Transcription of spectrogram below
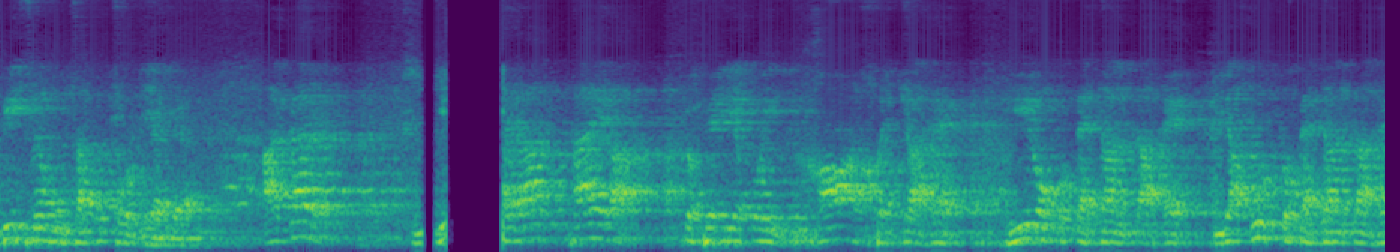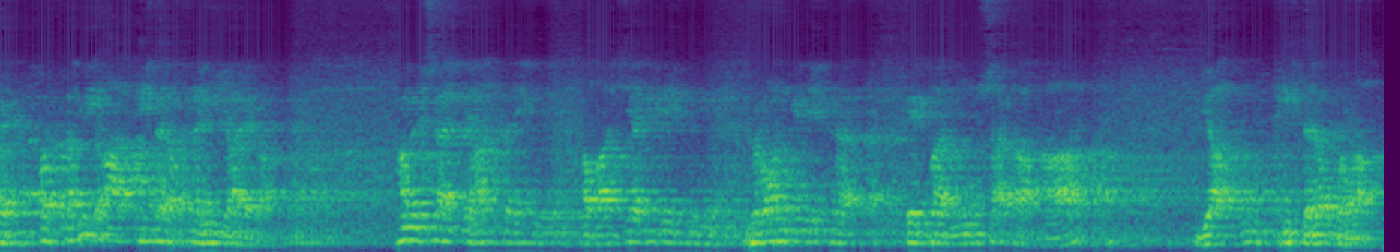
بیچ میں موسا کو چھوڑ دیا گیا۔ اگر یہ حیران گا، تو پھر یہ کوئی خاص بچہ ہے، ہیروں کو پہچانتا ہے، یاقوت کو پہچانتا ہے اور کبھی آپ کی طرف نہیں جائے گا۔ ہم اس کا امتحان کریں گے۔ اب آسیہ بھی دیکھ رہے ہیں، فرعون بھی دیکھ رہا ہے۔ ایک بار موسا کا ہاتھ یاقوت کی طرف بڑھا۔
